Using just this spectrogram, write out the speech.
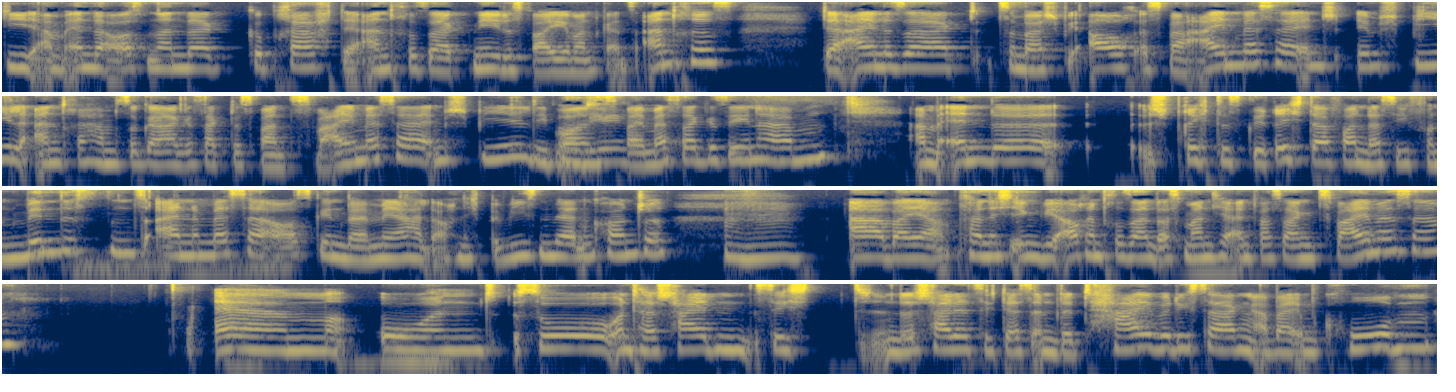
die am Ende auseinandergebracht, der andere sagt, nee, das war jemand ganz anderes. Der eine sagt zum Beispiel auch, es war ein Messer in, im Spiel. Andere haben sogar gesagt, es waren zwei Messer im Spiel. Die wollen Okay. zwei Messer gesehen haben. Am Ende spricht das Gericht davon, dass sie von mindestens einem Messer ausgehen, weil mehr halt auch nicht bewiesen werden konnte. Aber ja, fand ich irgendwie auch interessant, dass manche einfach sagen zwei Messer. Ähm, und so unterscheiden sich, unterscheidet sich das im Detail, würde ich sagen, aber im Groben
